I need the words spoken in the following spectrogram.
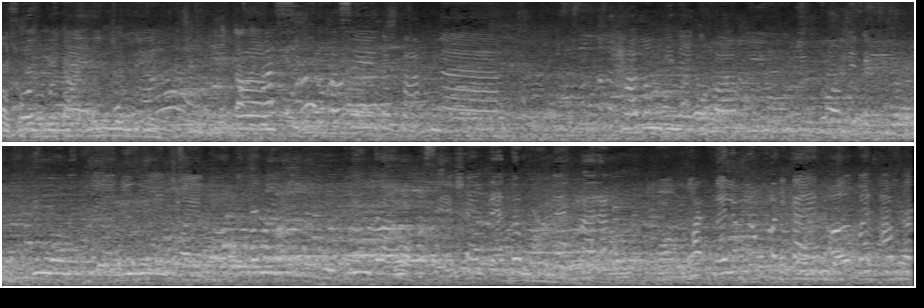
Yeah. both po tayo enjoy. Um, siguro kasi the fact na habang ginagawa mo yung, yung comedy, yung moment na yun, yun yung enjoyable. But then yung, yung drama kasi, syempre at the moment, parang nalulungkot ka and all, but after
